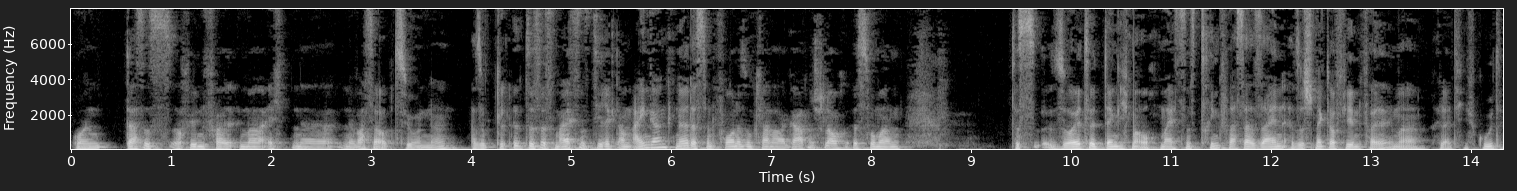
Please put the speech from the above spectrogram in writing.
Und das ist auf jeden Fall immer echt eine, eine Wasseroption. Ne? Also das ist meistens direkt am Eingang, ne? dass dann vorne so ein kleiner Gartenschlauch ist, wo man das sollte, denke ich mal, auch meistens Trinkwasser sein. Also es schmeckt auf jeden Fall immer relativ gut.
